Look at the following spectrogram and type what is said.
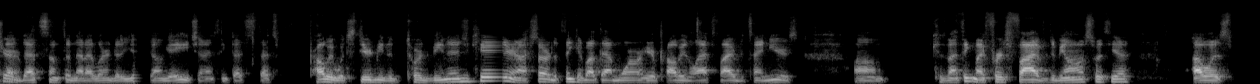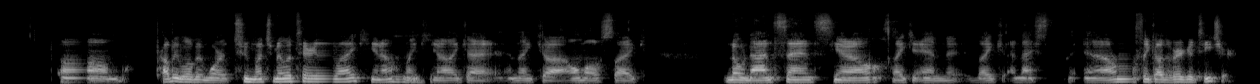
Sure. that, that's something that I learned at a young age, and I think that's that's probably what steered me to, toward being an educator. And I started thinking about that more here, probably in the last five to ten years, because I think my first five, to be honest with you, I was um, probably a little bit more too much military like, you know, Mhm. like you know, like uh, and like uh, almost like no nonsense, you know, like and like and I and I don't think I was a very good teacher.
